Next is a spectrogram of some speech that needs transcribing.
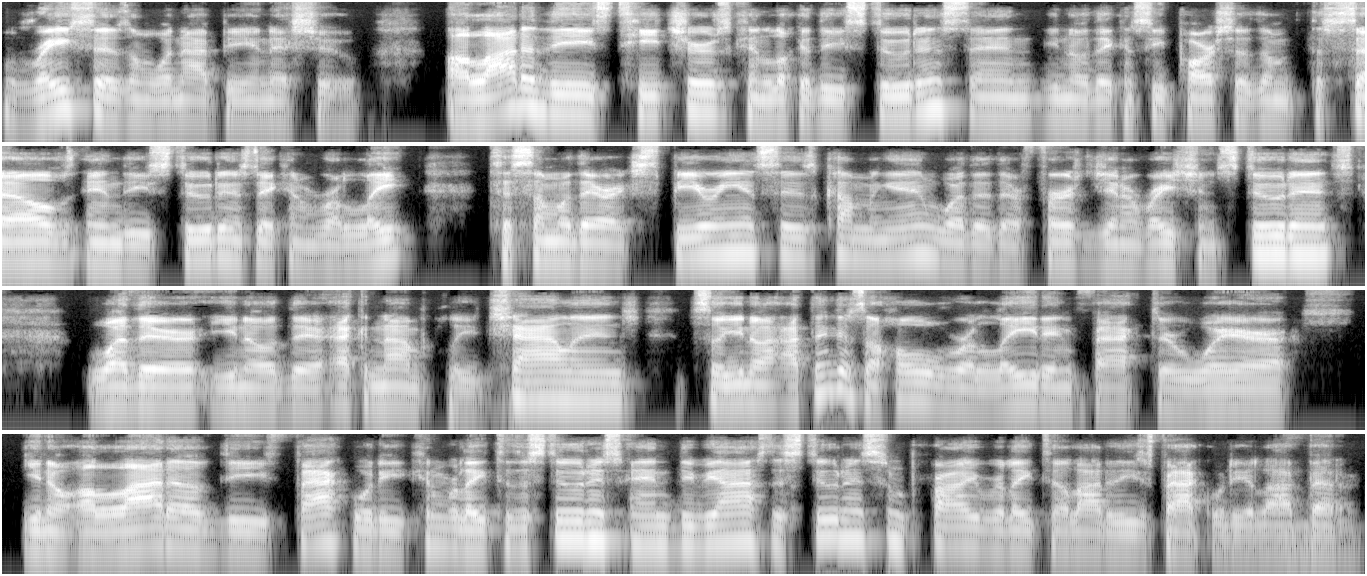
racism would not be an issue a lot of these teachers can look at these students and you know they can see parts of them themselves in these students. They can relate to some of their experiences coming in whether they're first generation students whether you know they're economically challenged. So you know i think it's a whole relating factor where you know a lot of the faculty can relate to the students. And to be honest the students can probably relate to a lot of these faculty a lot better.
